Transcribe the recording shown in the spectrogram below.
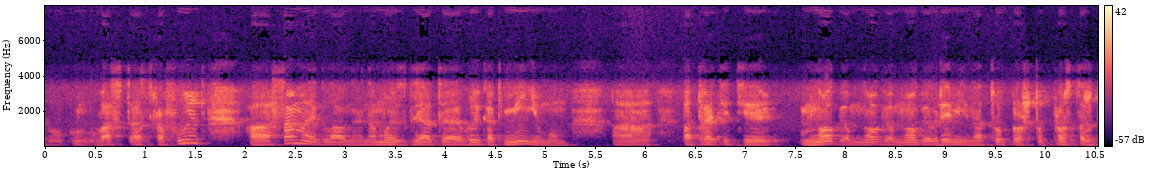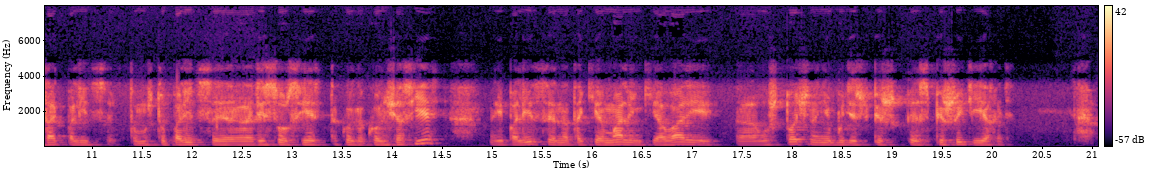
вас оштрафуют. А самое главное, на мой взгляд, э, вы как минимум э, потратите много-много-много времени на то, чтобы просто ждать полиции. Потому что полиция, ресурс есть такой, какой он сейчас есть, и полиция на такие маленькие аварии э, уж точно не будет спеш, спешить ехать.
